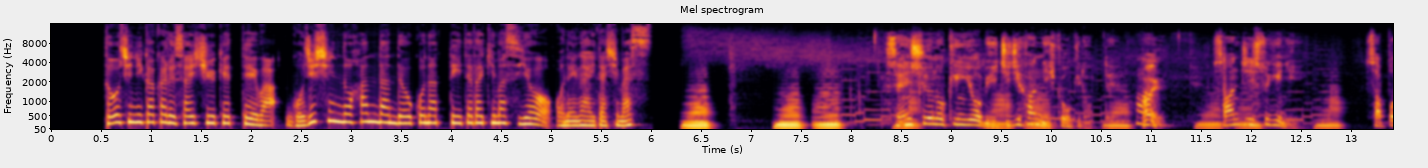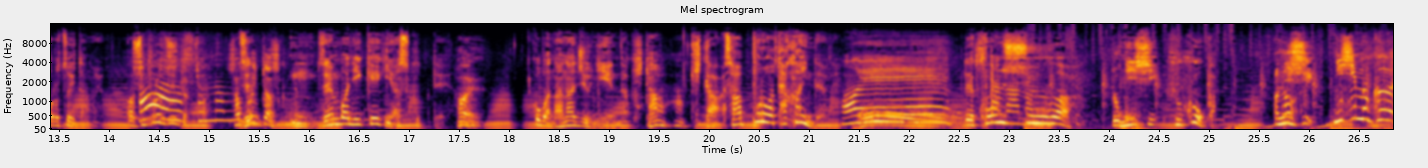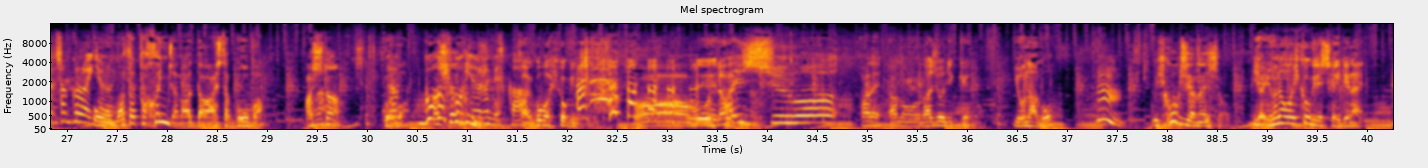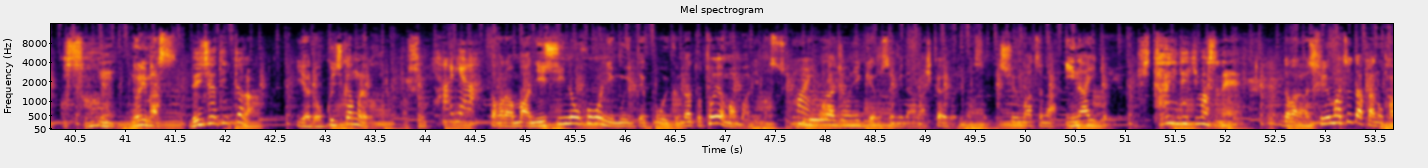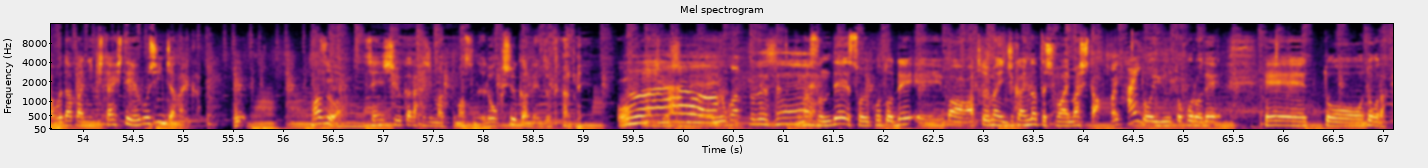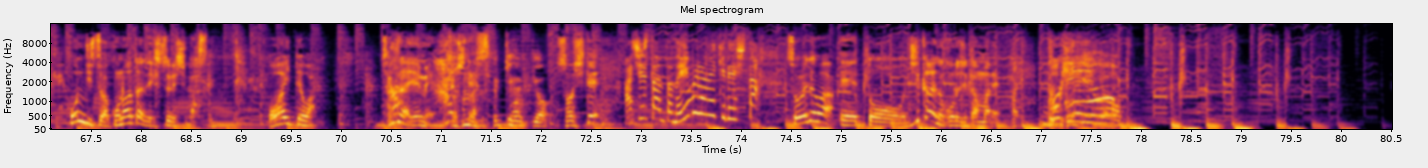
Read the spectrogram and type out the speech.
投資にかかる最終決定はご自身の判断で行っていただきますようお願いいたします。先週の金曜日1時半に飛行機乗って、はい。3時過ぎに札幌着いたのよ。あ、札幌着いたの？札幌行ったんですか？うん、全場日経平均安くって、はい。コバ72円だ。来た？来た。札幌は高いんだよね。へーで、今週は、西、福岡。あ、西。西向く桜井じゃなおまいですか。た高いんじゃない？だから明日5番。明日？5あ番。午後飛行機乗るんですか？はい、5番飛行機乗るああ、で、来週は、あれ、あの、ラジオ日経の米子飛行機じゃないでしょ。いや、米子飛行機でしか行けない。あ、そう。うん、乗ります。電車で行ったら？いや、6時間ぐらいかかる。あ、そう。ありゃ。だからまあ西の方に向いてこう行くんだと富山もありますし、はいいろいろラジオ日経のセミナーが控えておりますんで週末がいないという期待できますね。だから週末高の株高に期待してよろしいんじゃないかとまずは先週から始まってますんで6週間連続なんでいお、いいですね。よかったですね。ますんでそういうことで、えーまあ、あっという間に時間になってしまいました、はいというところでえーっとどこだっけ？本日はこの辺りで失礼しますお相手は桜井英明、そしてさっき発表。そして、アシスタントの井村美樹でした。それでは、えーっと次回のこの時間まで、ごきげんよう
